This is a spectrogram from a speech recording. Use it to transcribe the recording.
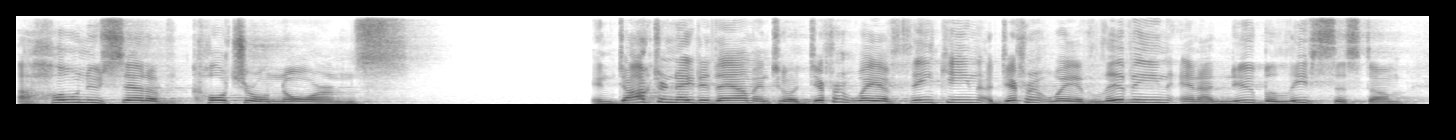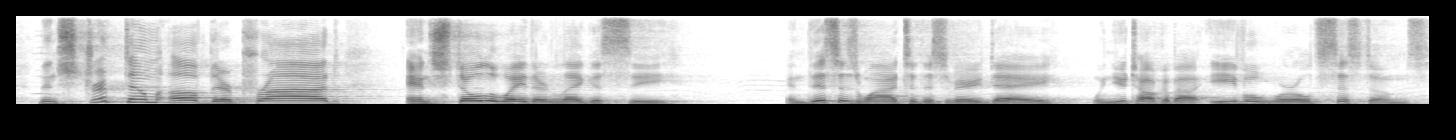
a whole new set of cultural norms, indoctrinated them into a different way of thinking, a different way of living, and a new belief system, then stripped them of their pride and stole away their legacy and this is why, to this very day, when you talk about evil world systems,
